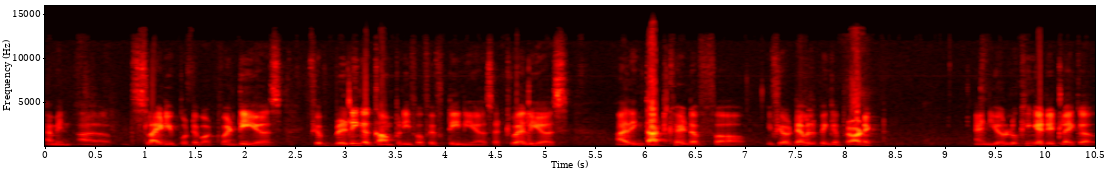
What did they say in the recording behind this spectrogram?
I mean, uh, the slide you put about 20 years. If you're building a company for 15 years or 12 years, I think that kind of uh, if you're developing a product and you're looking at it like a,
